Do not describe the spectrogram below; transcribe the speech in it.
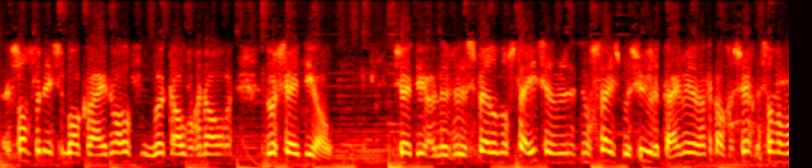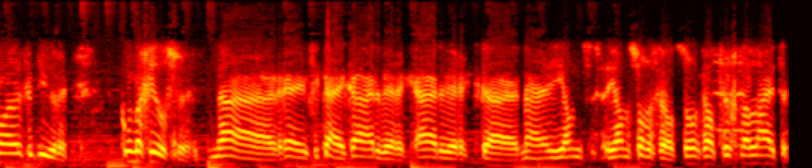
Zandvoort is de bal kwijt. Wordt overgenomen door CTO. CTO, we spelen nog steeds. En nog steeds blessuretijd. Maar dat had ik al gezegd. Het zal nog wel even duren. Koen Gielsen. Naar, even kijken, aardewerk, aardewerk. Daar, naar Jan, Jan Zonneveld. Zonneveld terug naar Luiten.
